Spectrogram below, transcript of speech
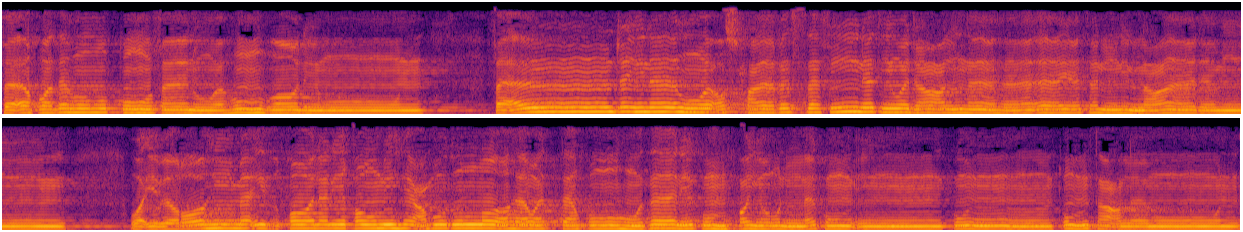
فأخذهم الطوفان وهم ظالمون. فأنجيناه وأصحاب السفينة وجعلناها آية للعالمين. وإبراهيم إذ قال لقومه اعبدوا الله واتقوه ذلكم خير لكم إن كنتم تعلمون.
